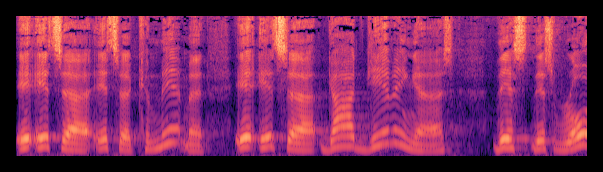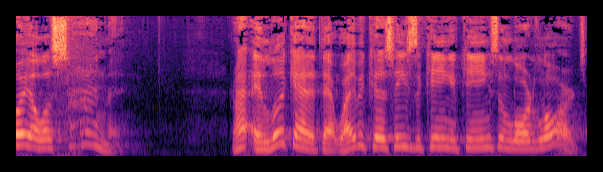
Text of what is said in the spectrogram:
It, it's, a, it's a commitment. It, it's a God giving us this, this royal assignment. Right? And look at it that way because he's the King of Kings and the Lord of Lords.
